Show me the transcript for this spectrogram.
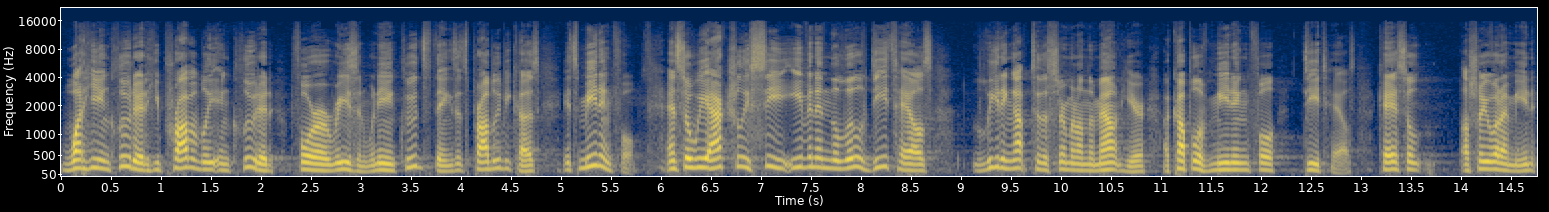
What he included, he probably included for a reason. When he includes things, it's probably because it's meaningful. And so we actually see, even in the little details leading up to the Sermon on the Mount here, a couple of meaningful details. Okay, so I'll show you what I mean.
